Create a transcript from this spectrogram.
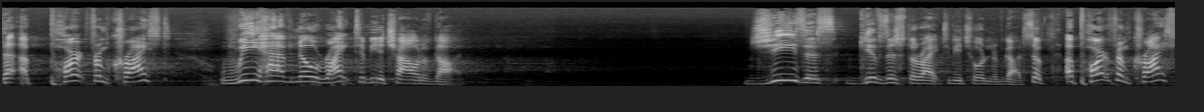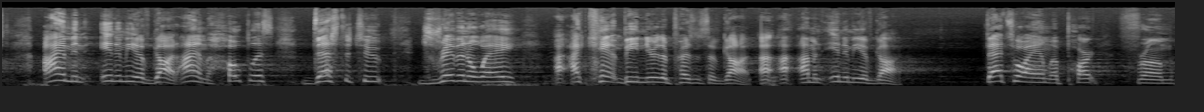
that apart from Christ, we have no right to be a child of God. Jesus gives us the right to be children of God. So, apart from Christ, I am an enemy of God. I am hopeless, destitute, driven away. I, I can't be near the presence of God. I, I, I'm an enemy of God. That's who I am apart from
